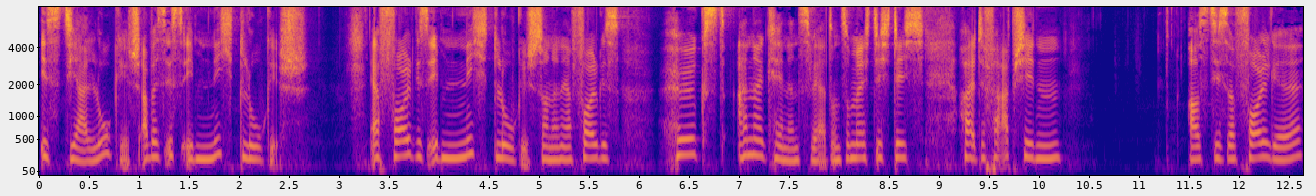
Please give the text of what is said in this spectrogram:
Ist ja logisch. Aber es ist eben nicht logisch. Erfolg ist eben nicht logisch, sondern Erfolg ist höchst anerkennenswert. Und so möchte ich dich heute verabschieden aus dieser Folge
